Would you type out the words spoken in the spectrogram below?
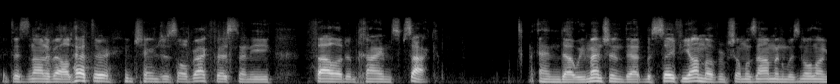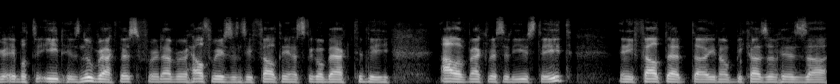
that this is not a valid heter, he changed his whole breakfast and he followed Reb Chaim's psak. And uh, we mentioned that B'Seif Yamav from Shlomo Zalman was no longer able to eat his new breakfast for whatever health reasons he felt he has to go back to the olive breakfast that he used to eat. And he felt that, uh, you know, because of his, uh,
